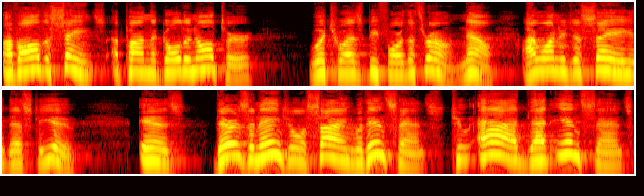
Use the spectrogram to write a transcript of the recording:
of all the saints upon the golden altar which was before the throne. Now, I want to just say this to you is there's an angel assigned with incense to add that incense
